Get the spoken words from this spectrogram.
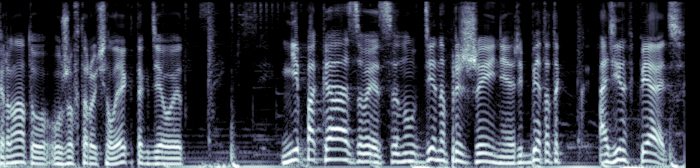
Гранату уже второй человек так делает. Не показывается, ну где напряжение? Ребята, так 1 в 5.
